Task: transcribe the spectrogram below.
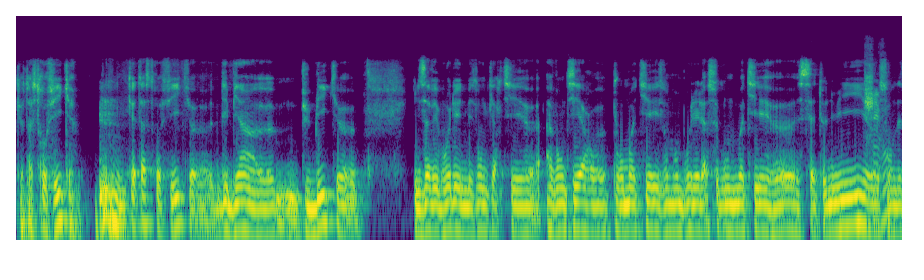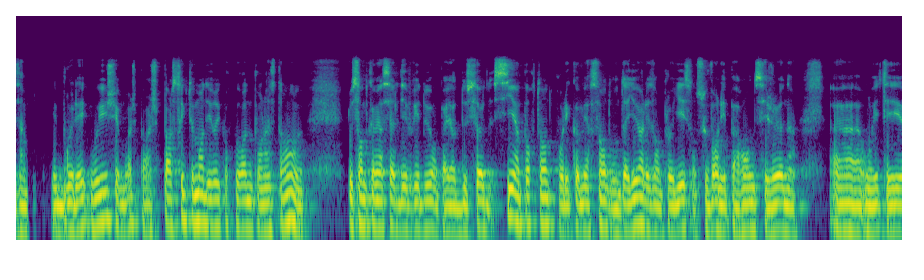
Catastrophique, catastrophique. Euh, des biens euh, publics. Euh, ils avaient brûlé une maison de quartier avant-hier pour moitié. Ils en ont brûlé la seconde moitié cette nuit. Chez sont des brûlés. Oui, chez moi. Je parle, je parle strictement d'Evry-Courcouronne pour l'instant. Le centre commercial d'Evry 2 en période de solde, si importante pour les commerçants, dont d'ailleurs les employés sont souvent les parents de ces jeunes, ont, été,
